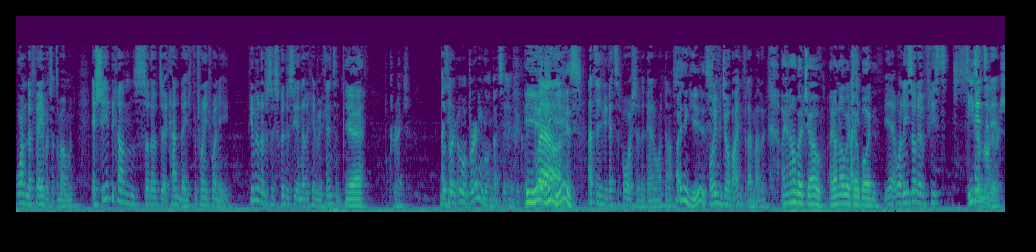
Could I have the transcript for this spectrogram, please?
one of the favourites at the moment, if she becomes sort of the candidate for 2020, people are going to just good to see another Hillary Clinton. yeah, Correct. I Well, think- Ber- oh, a Bernie run, that's it. he is. I Well, think he is. That's if he gets supported again and whatnot. I think he is. or even Joe Biden for that matter. I don't know about Joe. I don't know about I Joe think- Biden. Yeah, well, he's sort of he's, He's a hinted moderate. it.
